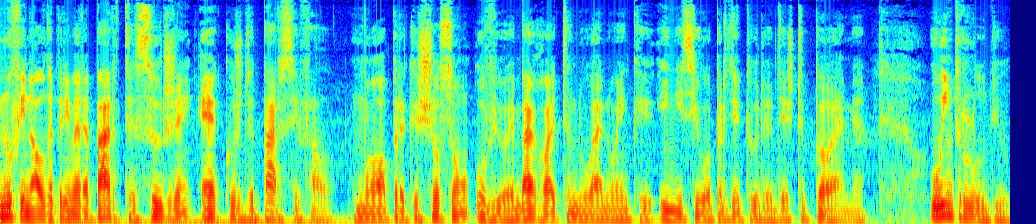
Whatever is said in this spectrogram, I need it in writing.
No final da primeira parte surgem ecos de Parsifal, uma ópera que Chausson ouviu em Bayreuth no ano em que iniciou a partitura deste poema. O interlúdio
